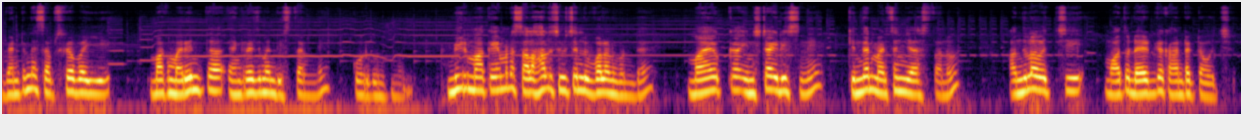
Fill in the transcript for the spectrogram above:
వెంటనే సబ్స్క్రైబ్ అయ్యి మాకు మరింత ఎంకరేజ్మెంట్ ఇస్తారని కోరుకుంటున్నాను మీరు మాకు ఏమైనా సలహాలు సూచనలు ఇవ్వాలనుకుంటే మా యొక్క ఇన్స్టా ఐడీస్ని కింద మెన్షన్ చేస్తాను. అందులో వచ్చి మాతో డైరెక్ట్గా కాంటాక్ట్ అవ్వచ్చు.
